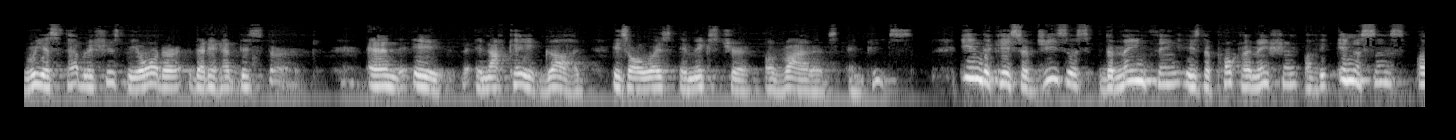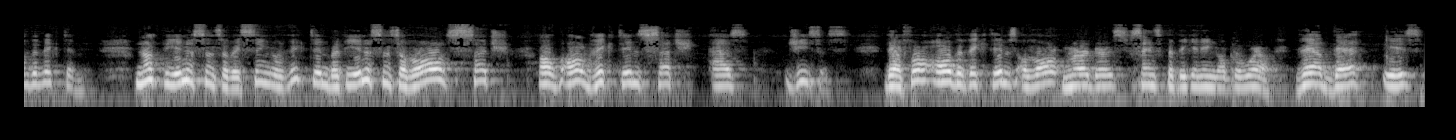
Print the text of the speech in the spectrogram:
reestablishes the order that it had disturbed. And a, an archaic God is always a mixture of violence and peace. In the case of Jesus, the main thing is the proclamation of the innocence of the victim not the innocence of a single victim, but the innocence of all such, of all victims such as Jesus. Therefore, all the victims of all murders since the beginning of the world, their death is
